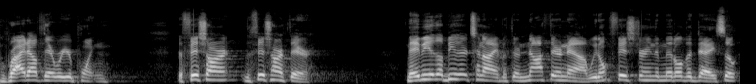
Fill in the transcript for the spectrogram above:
right out there where you're pointing. The fish aren't, the fish aren't there. Maybe they'll be there tonight, but they're not there now. We don't fish during the middle of the day. So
